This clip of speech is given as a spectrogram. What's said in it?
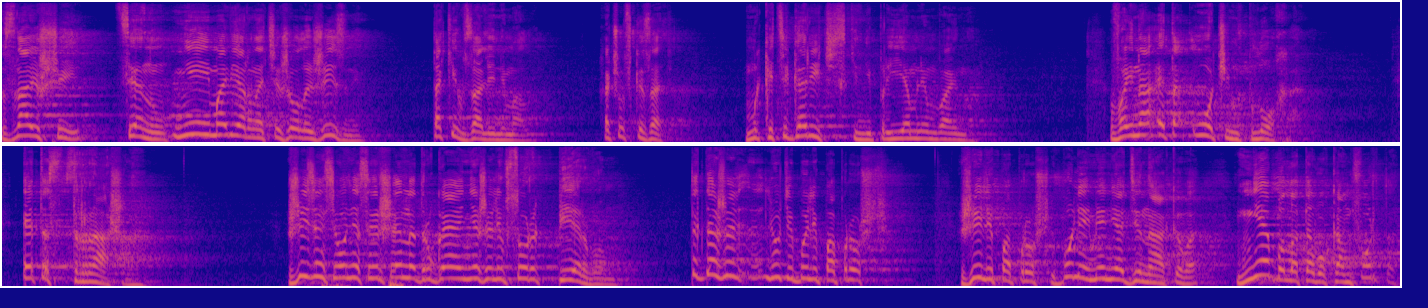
знающий цену неимоверно тяжелой жизни, таких в зале немало. Хочу сказать, мы категорически не приемлем войну. Война – это очень плохо. Это страшно. Жизнь сегодня совершенно другая, нежели в 41-м. Тогда же люди были попроще, жили попроще, более-менее одинаково. Не было того комфорта,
